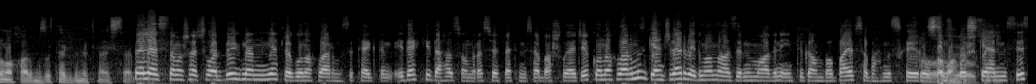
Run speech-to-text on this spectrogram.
qonaqlarımızı təqdim etmək istərik. Bəli, tamaşaçılar, böyük məmnuniyyətlə qonaqlarımızı təqdim edək ki, daha sonra söhbətimizə başlayaq başlayacaq. Qonaqlarımız Gənclər və İdman Nazirinin müavini İntiqam Babayev. Sabahınız xeyir olsun, Sabah xoş gəlmisiniz.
